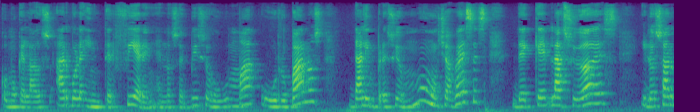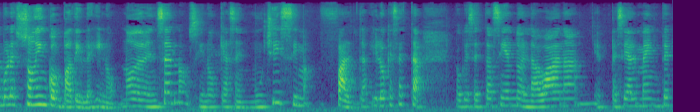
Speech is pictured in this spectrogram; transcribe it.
como que los árboles interfieren en los servicios urbanos, da la impresión muchas veces de que las ciudades y los árboles son incompatibles y no, no deben serlo, sino que hacen muchísima falta y lo que se está lo que se está haciendo en La Habana, especialmente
